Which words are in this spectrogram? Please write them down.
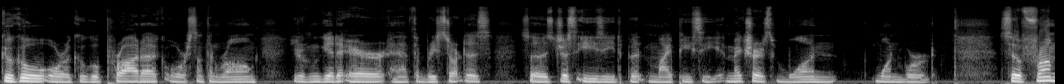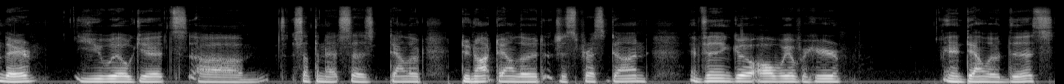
Google or a Google product or something wrong, you're going to get an error and have to restart this. So it's just easy to put my PC. Make sure it's one one word. So from there, you will get um, something that says download. Do not download. Just press done, and then go all the way over here and download this.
